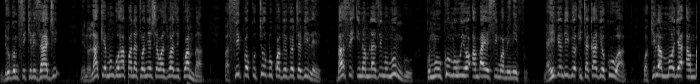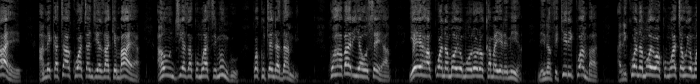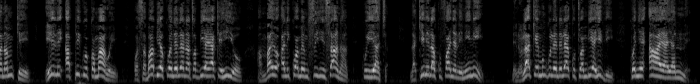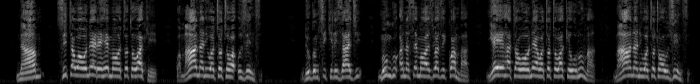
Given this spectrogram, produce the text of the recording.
Ndugu msikilizaji neno lake mungu hapa latuonyesha waziwazi kwamba pasipo kutubu kwa vyovyote vile basi inamlazimu mungu kumhukumu huyo ambaye si mwaminifu. Na hivyo ndivyo itakavyokuwa kwa kila mmoja ambaye amekataa kuacha njia zake mbaya au njia za kumwasi mungu kwa kutenda dhambi. Kwa habari ya hosea yeye hakuwa na moyo mwororo kama yeremia. Ninafikiri kwamba alikuwa na moyo wa kumwacha huyo mwanamke ili apigwe kwa mawe kwa sababu ya kuendelea na tabia yake hiyo ambayo alikuwa amemsihi sana kuiacha. Lakini la kufanya ni nini? Neno lake mungu liendelea kutwambia hivi kwenye aya ya nne. Nam sitawaonea rehema watoto wake kwa maana ni watoto wa uzinzi. Ndugu msikilizaji mungu anasema waziwazi kwamba yeye hatawaonea watoto wake huruma maana ni watoto wa uzinzi.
